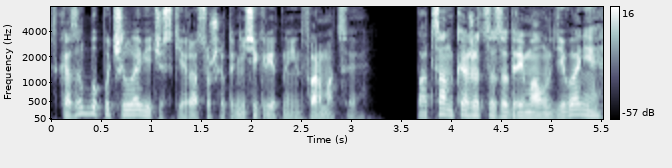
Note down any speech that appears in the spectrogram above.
Сказал бы по-человечески, раз уж это не секретная информация. Пацан, кажется, задремал на диване,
